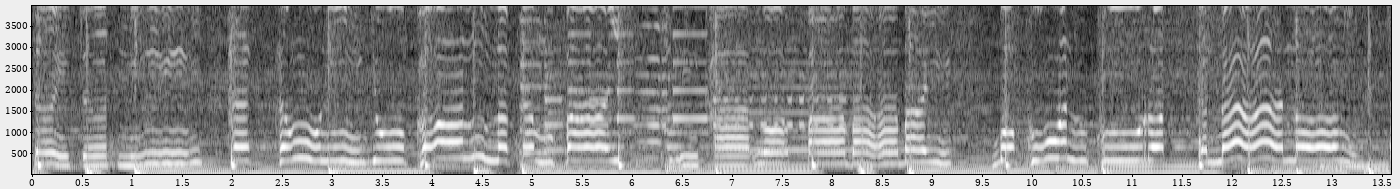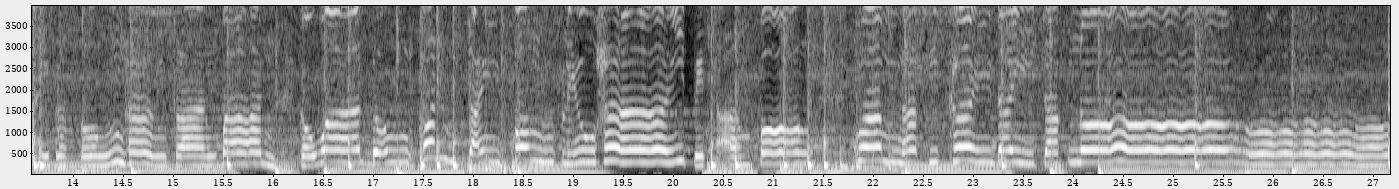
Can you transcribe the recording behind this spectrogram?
เจยเจิดนี้หักเฮานี่อยู่คนละกำฝ่ายที่ขางอป่าบาใบบกควรคู่รถกันนาน้อง ใจประสงค์ห้างกลางบ้าน ก็ว่าดงคนใจฟ้องปลิวหายไปตามปอง ความหักที่เคยได้จากน้อง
